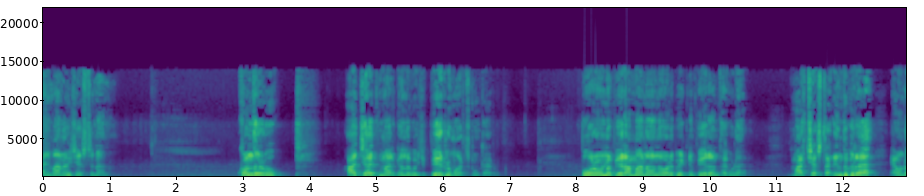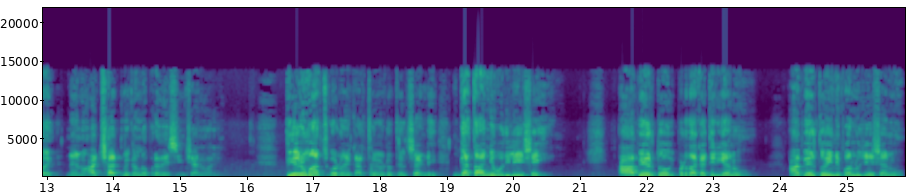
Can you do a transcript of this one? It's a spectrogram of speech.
అని మనవి చేస్తున్నాను. కొందరు ఆధ్యాత్మిక మార్గంలోకి వచ్చి పేర్లు మార్చుకుంటారు. పూర్వం ఉన్న పేరు అమ్మా నాన్న వాళ్ళు పెట్టిన పేరంతా కూడా మార్చేస్తారు. ఎందుకురా? ఏమండో నేను ఆధ్యాత్మికంలో ప్రవేశించాను అని. పేరు మార్చుకోవడం యొక్క అర్థం ఏమిటో తెలుసా అండి? గతాన్ని వదిలేసాయి. ఆ పేరుతో ఇప్పటిదాకా తిరిగాను. ఆ పేరుతో ఇన్ని పనులు చేశాను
